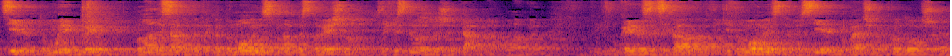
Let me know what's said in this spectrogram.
цілях. Тому якби була досягнута така домовленість, вона б безперечно захистила би життя. Вона була б Україна зацікавлена в такій домовленості, Росія, як ми бачимо, продовжує.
